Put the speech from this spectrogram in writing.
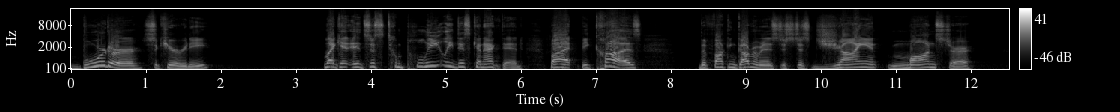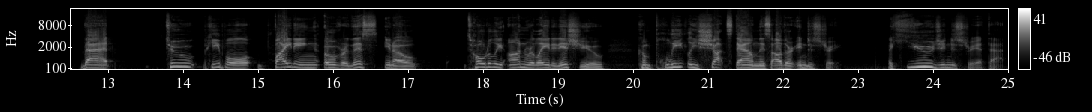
border security like it, it's just completely disconnected but because the fucking government is just this giant monster that two people fighting over this you know totally unrelated issue completely shuts down this other industry a huge industry at that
